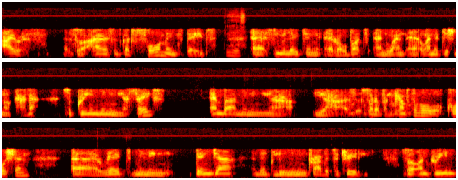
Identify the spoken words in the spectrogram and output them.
Eyerus. So Eyerus has got four main states, yes. uh, simulating a robot and one uh, one additional color. So green meaning you're safe, amber meaning you're you're sort of uncomfortable or caution, uh, red meaning danger, and then blue meaning private security. So on green,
